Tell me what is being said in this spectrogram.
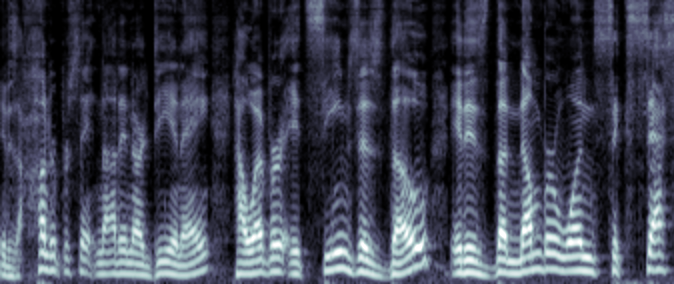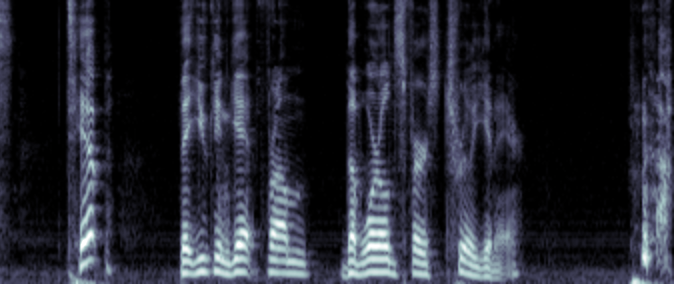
It is 100% not in our DNA. However, it seems as though it is the number one success tip that you can get from the world's first trillionaire.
